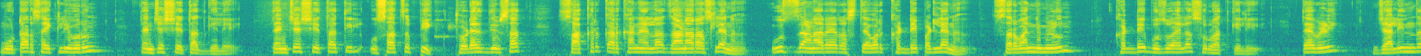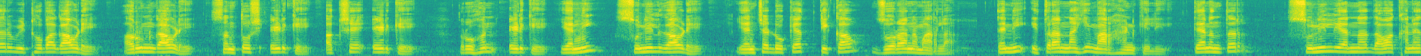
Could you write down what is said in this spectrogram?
मोटारसायकलीवरून त्यांच्या शेतात गेले. त्यांच्या शेतातील ऊसाचं पीक थोड्याच दिवसात साखर कारखान्याला जाणार असल्यानं ऊस जाणाऱ्या रस्त्यावर खड्डे पडल्यानं सर्वांनी मिळून खड्डे बुजवायला सुरुवात केली. त्यावेळी जालिंदर विठोबा गावडे अरुण गावडे संतोष एडके अक्षय एडके रोहन एडके यांनी सुनील गावडे यांच्या डोक्यात टिकाव जोरानं मारला. त्यांनी इतरांनाही मारहाण केली. त्यानंतर सुनील यांना दवाखान्यात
